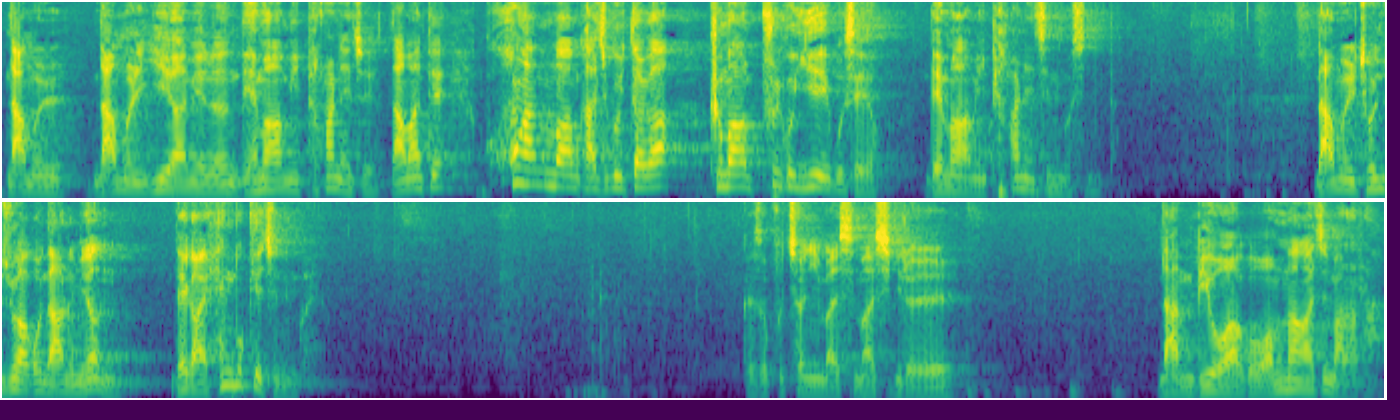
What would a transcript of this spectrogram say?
남을 남을 이해하면은 내 마음이 편안해져요. 남한테 콩하는 마음 가지고 있다가 그 마음 풀고 이해해 보세요. 내 마음이 편안해지는 것입니다. 남을 존중하고 나누면 내가 행복해지는 거예요. 그래서 부처님 말씀하시기를 남 미워하고 원망하지 말아라.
